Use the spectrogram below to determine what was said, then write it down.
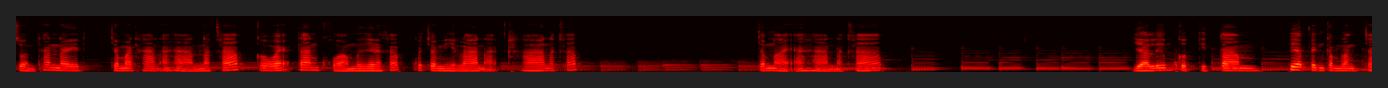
ส่วนท่านใดจะมาทานอาหารนะครับ ก็แวะด้านขวามือนะครับ ก็จะมีร้านอาค้านะครับจำหน่ายอาหารนะครับ อย่าลืมกดติดตามเพื่อเป็นกำลังใจ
